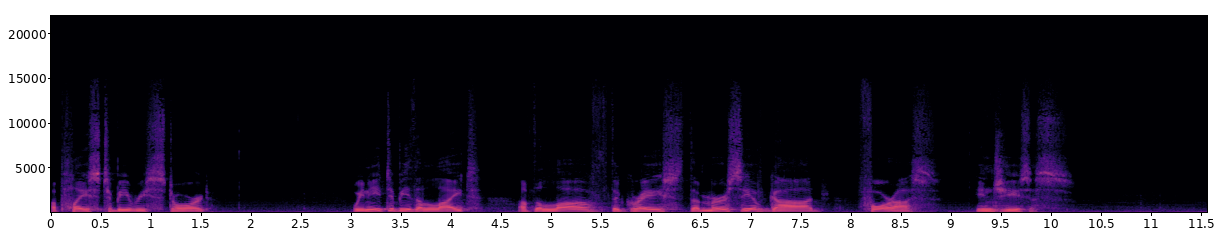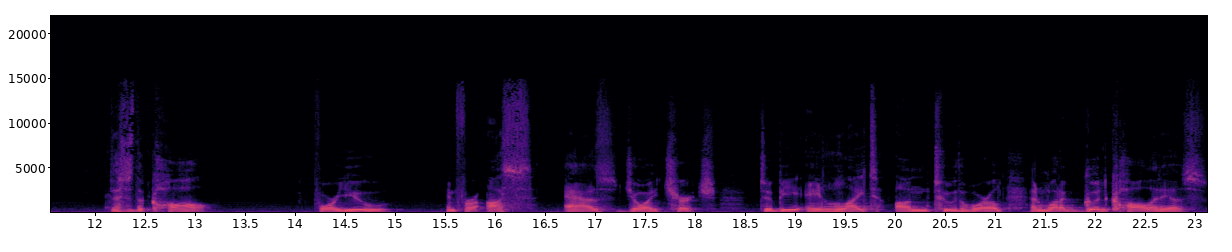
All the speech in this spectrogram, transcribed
a place to be restored. We need to be the light of the love, the grace, the mercy of God for us in Jesus. This is the call for you and for us as Joy Church to be a light unto the world, and what a good call it is.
